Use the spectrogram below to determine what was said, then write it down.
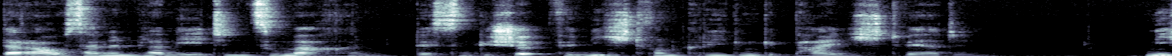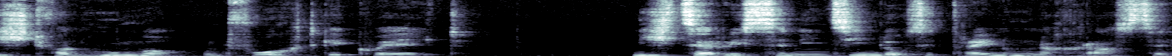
daraus einen Planeten zu machen, dessen Geschöpfe nicht von Kriegen gepeinigt werden, nicht von Hunger und Furcht gequält, nicht zerrissen in sinnlose Trennung nach Rasse,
